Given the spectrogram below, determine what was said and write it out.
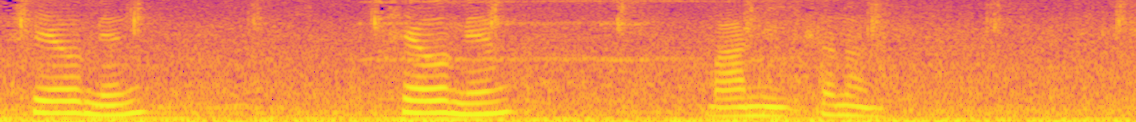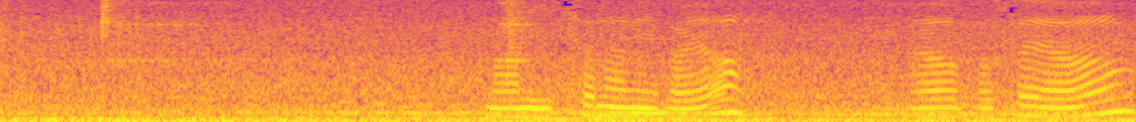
체어면 체어면 12,000원. 12,000원이고요. 어, 보세요.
